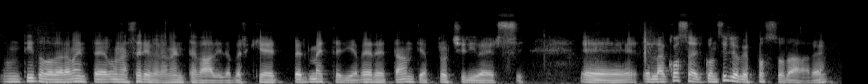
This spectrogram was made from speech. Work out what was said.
un titolo veramente, una serie veramente valida perché permette di avere tanti approcci diversi. Eh, e la cosa, il consiglio che posso dare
